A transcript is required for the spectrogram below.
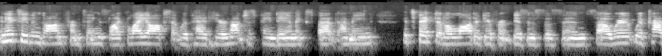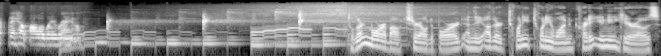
and it's even gone from things like layoffs that we've had here, not just pandemics, but I mean, it's affected a lot of different businesses. And so we we've tried to help all the way around. To learn more about Cheryl DeBoard and the other 2021 Credit Union Heroes,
